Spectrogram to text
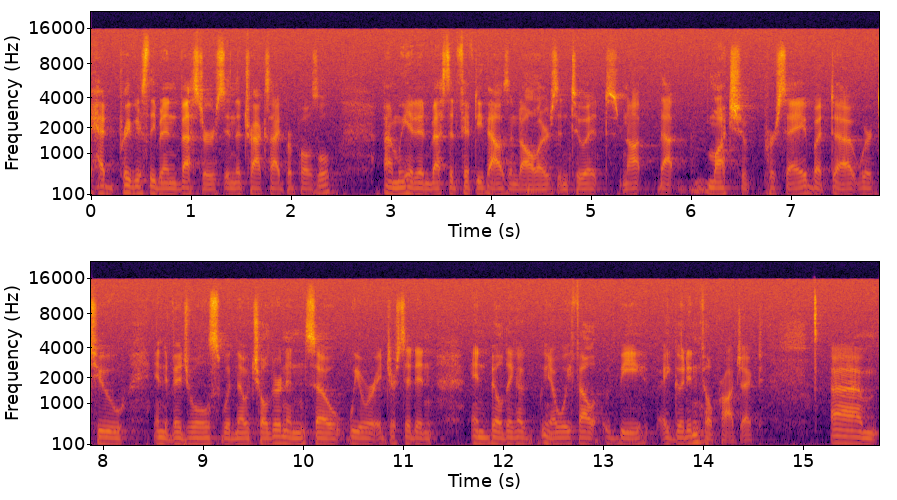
had previously been investors in the Trackside proposal. Um, we had invested fifty thousand dollars into it, not that much per se, but uh, we're two individuals with no children, and so we were interested in in building a you know we felt would be a good infill project. Um,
